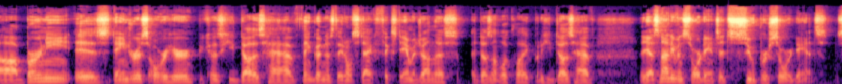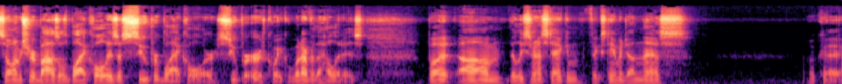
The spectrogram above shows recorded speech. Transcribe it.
Uh, Bernie is dangerous over here because he does have. Thank goodness they don't stack fixed damage on this. It doesn't look like, but he does have. Yeah, it's not even sword dance. It's super sword dance. So I'm sure Basil's black hole is a super black hole or super earthquake or whatever the hell it is. But um, at least they're not stacking fixed damage on this. Okay.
